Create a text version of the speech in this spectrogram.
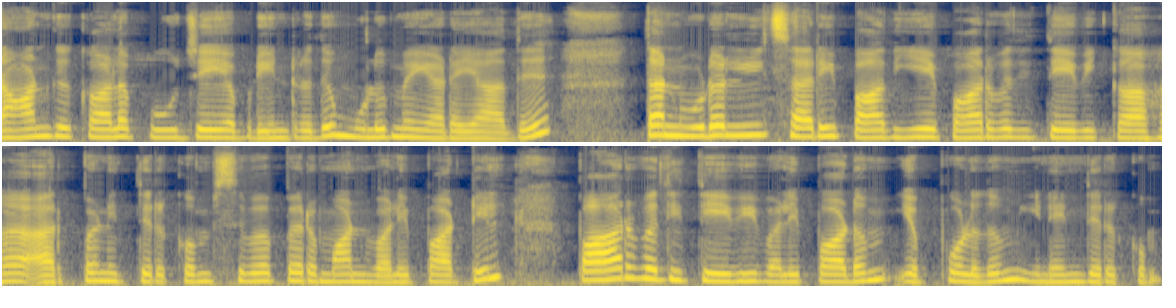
நான்கு கால பூஜை அப்படின்றது முழுமையடையாது. தன் உடலில் சரி பாதியை பார்வதி தேவிக்காக அர்ப்பணித்திருக்கும் சிவபெருமான் வழிபாட்டில் பார்வதி தேவி வழிபாடும் எப்பொழுதும் இணைந்திருக்கும்.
